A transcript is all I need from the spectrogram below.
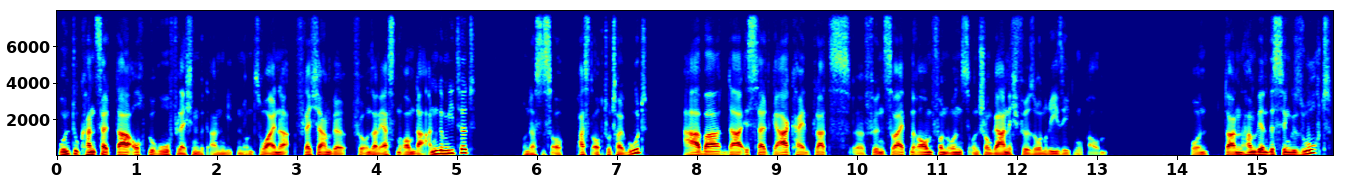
Und du kannst halt da auch Büroflächen mit anmieten. Und so eine Fläche haben wir für unseren ersten Raum da angemietet. Und das ist auch, passt auch total gut. Aber da ist halt gar kein Platz äh, für einen zweiten Raum von uns und schon gar nicht für so einen riesigen Raum. Und dann haben wir ein bisschen gesucht,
